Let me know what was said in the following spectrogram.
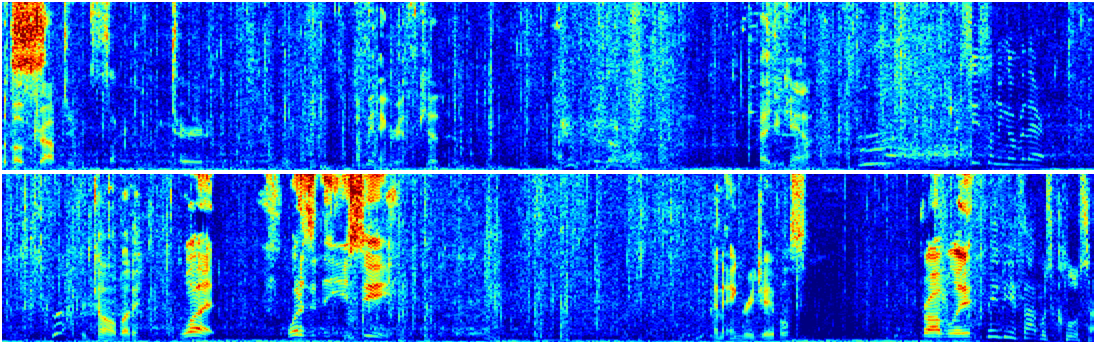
The boat dropped. Stupid fucking turd. Don't be angry at the kid. Hey, you can. I see something over there. Good call, buddy. What? What is it that you see? An angry Jables? Probably. Maybe if that was closer.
